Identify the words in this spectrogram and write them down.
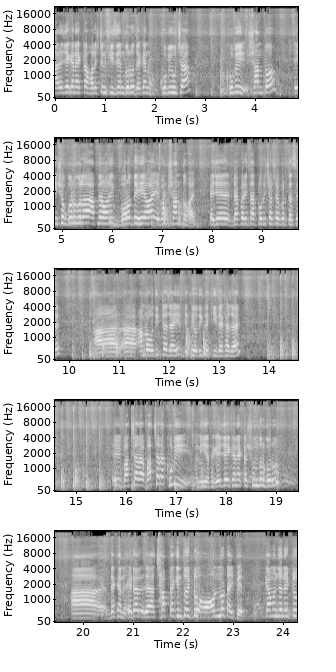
আর এই যে এখানে একটা হলিস্টিন ফিজিয়ান গরু, দেখেন খুবই উঁচা, খুবই শান্ত। এইসব গরুগুলো আপনার অনেক বড় দেহে হয় এবং শান্ত হয়। এই যে ব্যাপারী তার পরিচর্যা করতেছে। আর আমরা ওদিকটা যাই, দেখি ওদিকটা কি দেখা যায়। এই বাচ্চারা বাচ্চারা খুবই মানে ইয়ে থাকে। এই যে এখানে একটা সুন্দর গরু। দেখেন এটার ছাপটা কিন্তু একটু অন্য টাইপের। কেমন যেন একটু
